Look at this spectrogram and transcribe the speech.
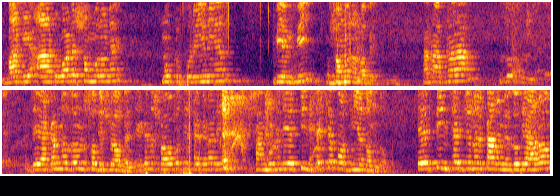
বাকি আট ওয়ার্ডের সম্মেলনে মুকুটপুর ইউনিয়ন বিএমপি সম্মেলন হবে। কারণ আপনারা যে একান্ন জন সদস্য হবেন, এখানে সভাপতি, সেক্রেটারি, সাংগঠনিক তিন চারটে পদ নিয়ে দ্বন্দ্ব। এই তিন চারজনের কারণে যদি আরও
